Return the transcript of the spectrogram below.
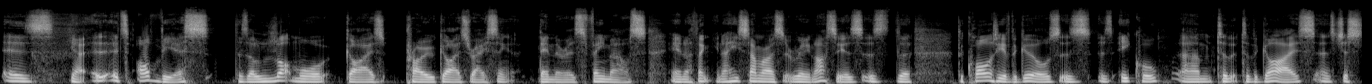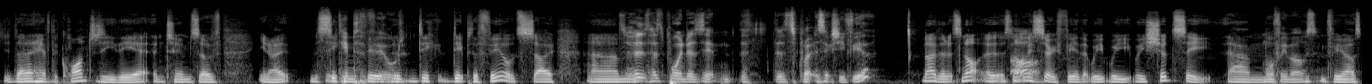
Is, yeah, you know, it's obvious there's a lot more guys, pro guys racing than there is females. And I think you know he summarised it really nicely. Is is the the quality of the girls is is equal um, to the to the guys, and it's just they don't have the quantity there in terms of you know the, the second depth third, of the de- depth of fields. So, um, so his, his, point is that the, the split is actually fair. No, that it's not. It's not oh. necessarily fair that we, we, we should see um, more females. Females,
